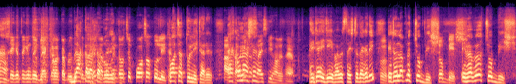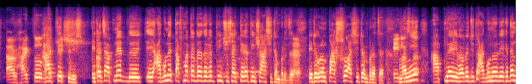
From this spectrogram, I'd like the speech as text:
হ্যাঁ। সেক্ষেত্রে কিন্তু এই ব্ল্যাক কালারটা আপনি আপনি ওভেনটা হচ্ছে 75 লিটার পঁচাত্তর লিটারের এখন আসেন সাইজ কি হবে ভাইয়া? এটা এই যে এইভাবে সাইজটা দেখা দিই এটা হলো আপনার চব্বিশ। 24 এভাবেও চব্বিশ। আর হাইট তো হাইট 33 তেত্রিশ। এটাতে আচ্ছা। আপনার এই আগুনের তাপমাত্রাটা দেখে তিনশো ষাট থেকে তিনশো আশি টেম্পারেচার হ্যাঁ। এটা করলাম পাঁচশো আশি টেম্পারেচার মানে? আপনার এভাবে যদি আগুনে রেখে দেন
